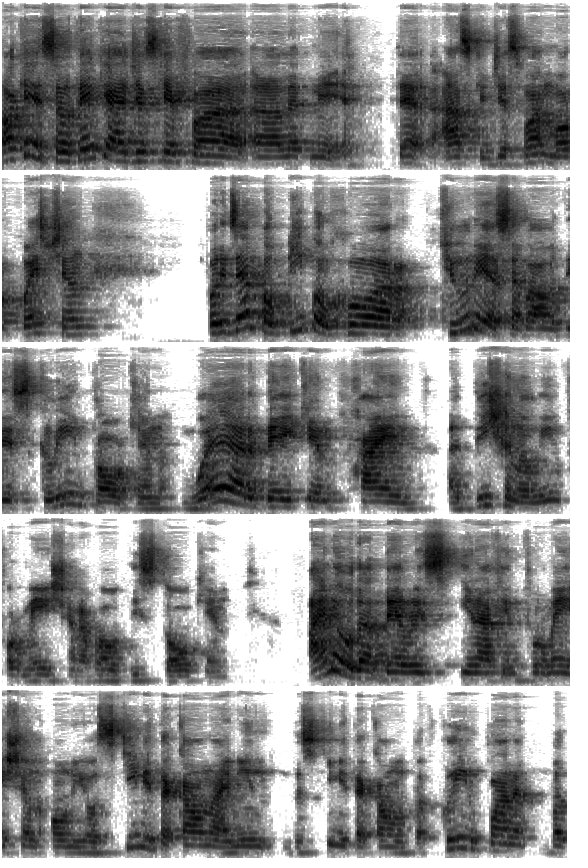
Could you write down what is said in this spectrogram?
Okay. So thank you. I just have uh, uh, let me ask you just one more question. For example, people who are curious about this clean token, where they can find additional information about this token. I know that there is enough information on your Steemit account, I mean the Steemit account of Clean Planet, but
